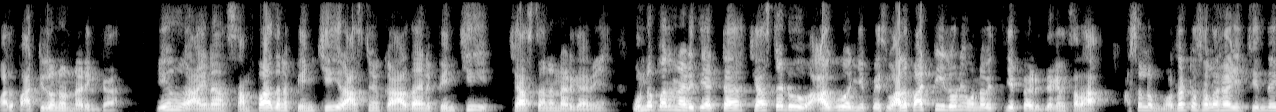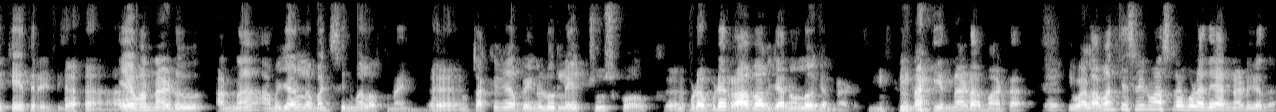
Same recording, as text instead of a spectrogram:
వాళ్ళ పార్టీలోనే ఉన్నాడు ఇంకా. ఏం ఆయన సంపాదన పెంచి రాష్ట్రం యొక్క ఆదాయాన్ని పెంచి చేస్తానన్నాడు కానీ ఉన్న పనులు అడిగితే అట్ట చేస్తాడు ఆగు అని చెప్పేసి వాళ్ళ పార్టీలోనే ఉన్న వ్యక్తి చెప్పాడు జగన్ సలహా. అసలు మొదట సలహా ఇచ్చిందే కేతిరెడ్డి. ఏమన్నాడు? అన్న అమెజాన్లో మంచి సినిమాలు వస్తున్నాయి. నువ్వు చక్కగా బెంగళూరులో వేసి చూసుకో. ఇప్పుడప్పుడే రాబాగు జనంలోకి అన్నాడు. నాకు విన్నాడు ఆ. మాట ఇవాళ అవంతి శ్రీనివాసరావు కూడా అదే అన్నాడు కదా.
